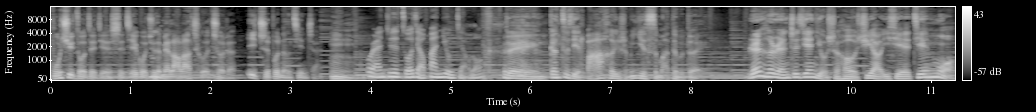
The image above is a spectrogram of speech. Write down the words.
不去做这件事，结果就在那边拉拉扯扯的，一直不能进展。嗯，不然就是左脚绊右脚喽。对，跟自己拔河有什么意思嘛？对不对？人和人之间有时候需要一些缄默。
